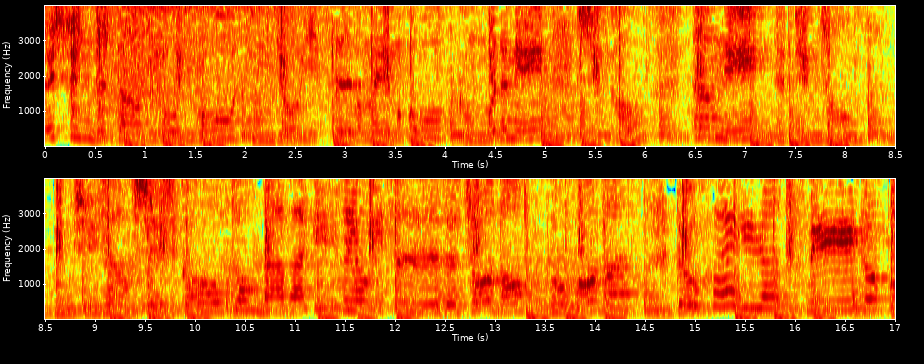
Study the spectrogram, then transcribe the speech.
追寻的倒影无影无踪，又一次把美梦扑空。我在你身后，当你的听众。不需要和世界沟通，哪怕一次又一次的捉弄，痛或暖都会让你懂不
